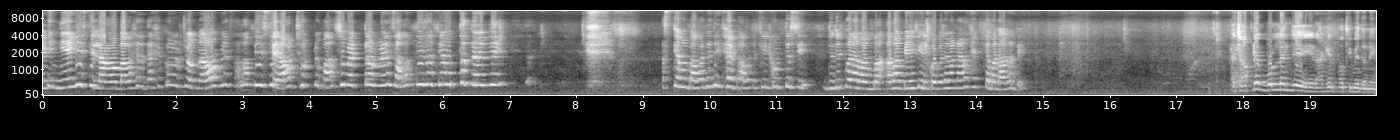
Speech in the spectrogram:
একদিন নিয়ে গেছিলাম আমার বাবার সাথে দেখা করার জন্য। আমার মেয়ে সালাম দিয়েছে আমার ছোট্ট মাসুম একটা মেয়ে সালাম দিয়েছে সে উত্তর দেয়নি। আজকে আমার বাবাটা দেখে বাবাটা ফিল করতেছি। দুদিন পরে আমার মা আমার মেয়ে ফিল করবে আমার নানা থাকতে, আমার নানা নেই। আচ্ছা আপনি বললেন যে এর আগের প্রতিবেদনে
